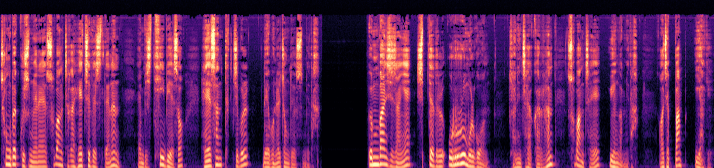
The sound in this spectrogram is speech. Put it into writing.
1990년에 소방차가 해체됐을 때는 MBC TV에서 해산 특집을 내보낼 정도였습니다. 음반 시장에 10대들을 우르르 몰고 온 견인차 역할을 한 소방차의 유행가입니다. 어젯밤 이야기.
